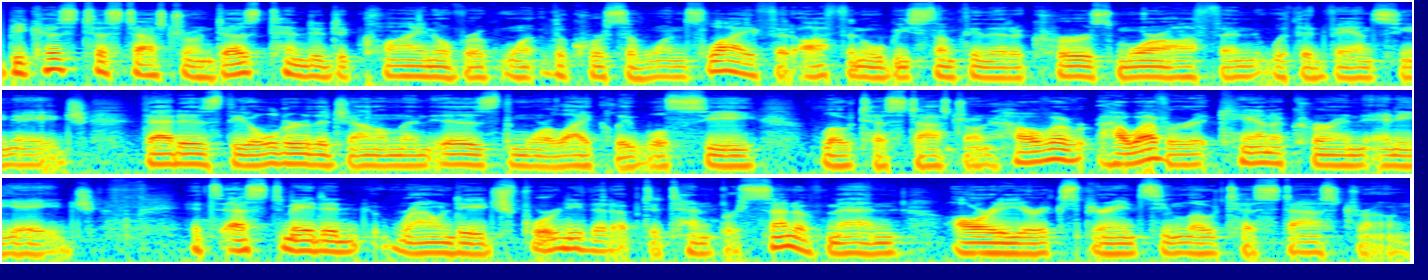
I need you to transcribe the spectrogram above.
Because testosterone does tend to decline over the course of one's life, it often will be something that occurs more often with advancing age. That is, the older the gentleman is, the more likely we'll see low testosterone. However, however it can occur in any age. It's estimated around age 40 that up to 10% of men already are experiencing low testosterone.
